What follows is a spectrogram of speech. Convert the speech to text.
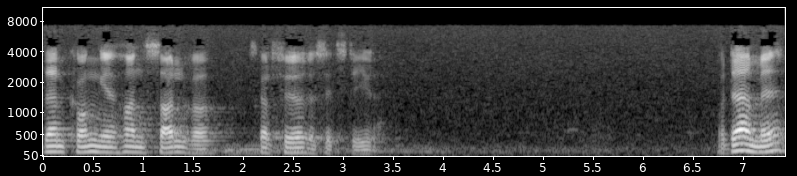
den konge han salver, skal føre sitt styre. Og Dermed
